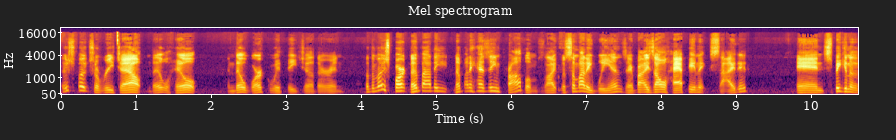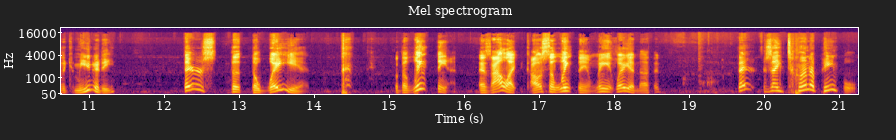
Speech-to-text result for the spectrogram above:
those folks will reach out and they'll help and they'll work with each other and for the most part nobody nobody has any problems like when somebody wins everybody's all happy and excited and speaking of the community, there's the the weigh in, but the LinkedIn, as I like to call it, it's the LinkedIn. We ain't weighing nothing. There's a ton of people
